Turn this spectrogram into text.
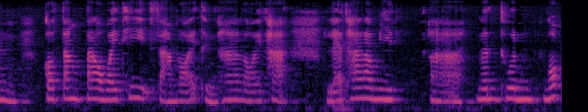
2,000 ก็ตั้งเป้าไว้ที่ 300-500 ค่ะ และถ้าเรามีเงินทุนงบ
